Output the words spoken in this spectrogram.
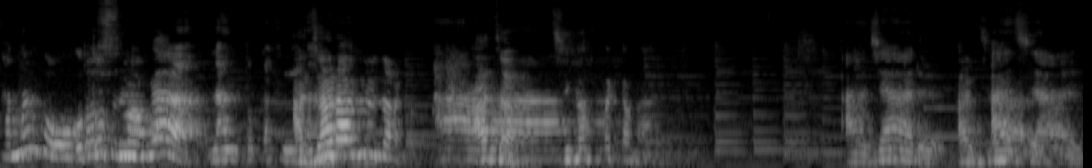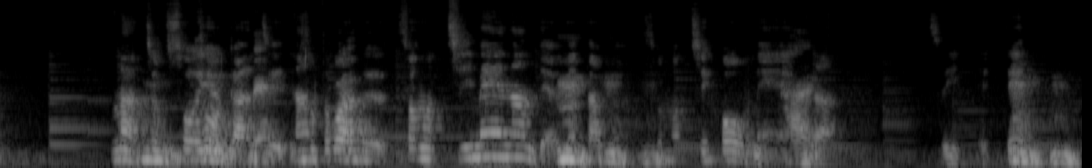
卵を落とすのがなんとか風なんだよねあじゃら風じゃなかったああじゃーら違ったかなアジャール。あじアジャール。まあちょっとそういう感じ。うんねなんとか風。その地名なんだよね、多分。うんうんうんその地方名がついてて、うんうっん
